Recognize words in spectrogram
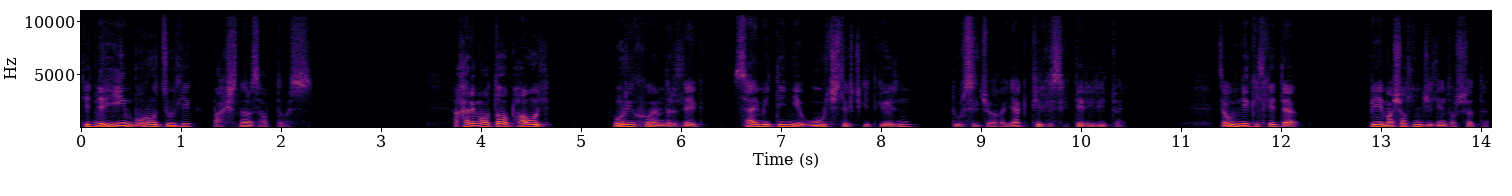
Тэд нэр ийм буруу зүйлийг багш нараас авдаг байсан. Харин одоо Паул өөрийнхөө амьдралыг сайн мэдээний үйлчлэгч гэдгээр нь дүрсэлж байгаа яг тэр хэсэг дээр ирээд байна. За үннийг хэлэхэд би маш олон жилийн туршид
